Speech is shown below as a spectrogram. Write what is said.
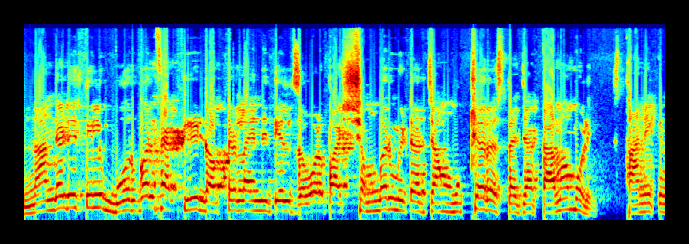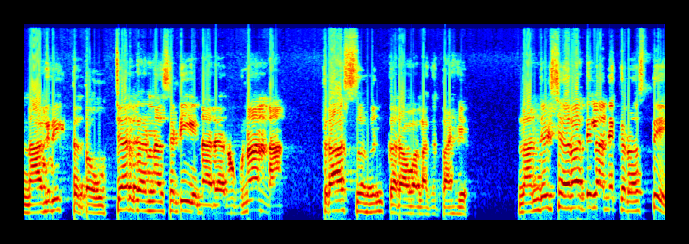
नांदेड येथील बोरबन फॅक्टरी डॉक्टर लाईन येथील जवळपास शंभर मीटरच्या मुख्य रस्त्याच्या कामामुळे स्थानिक नागरिक तथा उपचार करण्यासाठी येणाऱ्या रुग्णांना त्रास सहन करावा लागत आहे. नांदेड शहरातील अनेक रस्ते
